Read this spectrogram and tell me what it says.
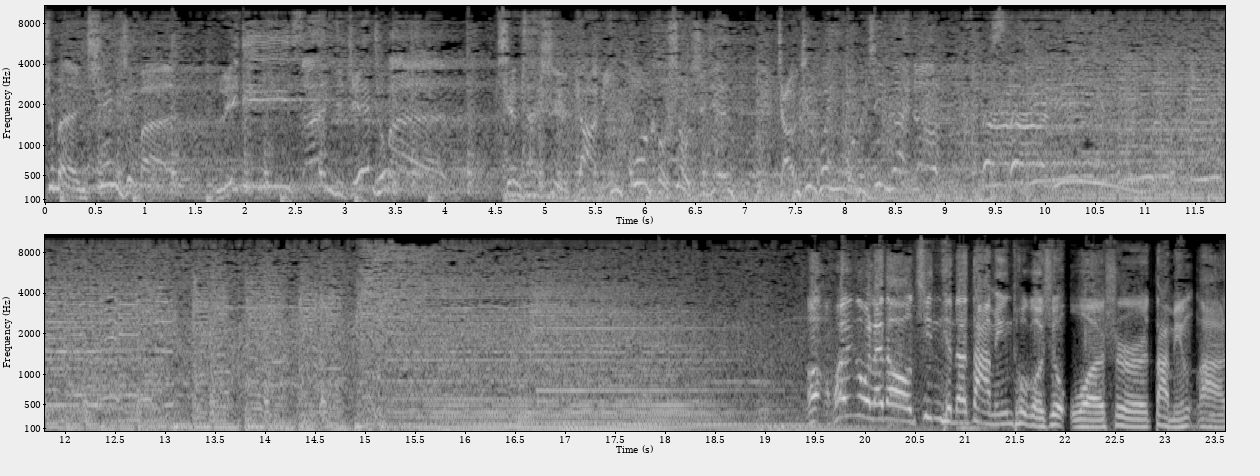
士们、先生们，Ladies and Gentlemen，现在是大明脱口秀时间，掌声欢迎我们敬爱的大明！好，欢迎各位来到今天的大明脱口秀，我是大明啊，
